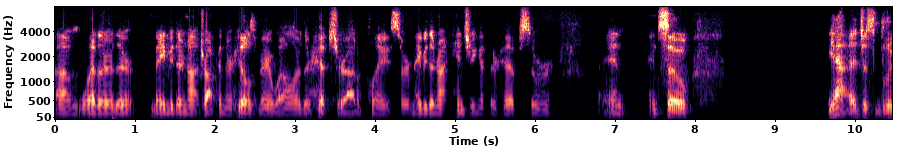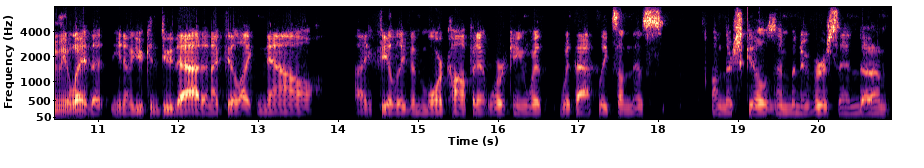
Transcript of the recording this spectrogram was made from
um, whether they're maybe they're not dropping their heels very well or their hips are out of place or maybe they're not hinging at their hips or and and so yeah it just blew me away that you know you can do that and i feel like now i feel even more confident working with with athletes on this on their skills and maneuvers, and um,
